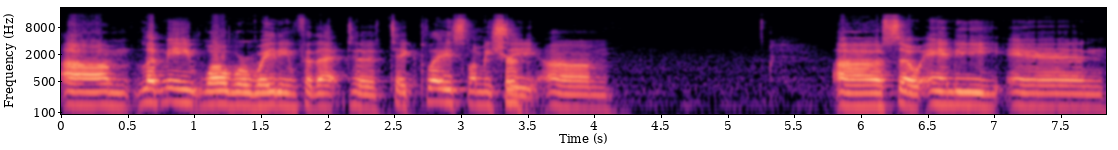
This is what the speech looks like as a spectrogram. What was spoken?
um, let me while we're waiting for that to take place. Let me Sure. see. Um, uh, so Andy and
